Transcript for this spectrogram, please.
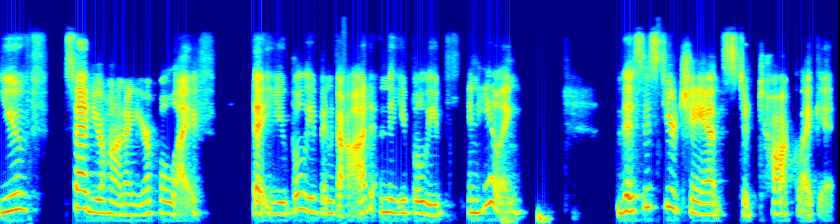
You've said, Johanna, your whole life that you believe in God and that you believe in healing. This is your chance to talk like it.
